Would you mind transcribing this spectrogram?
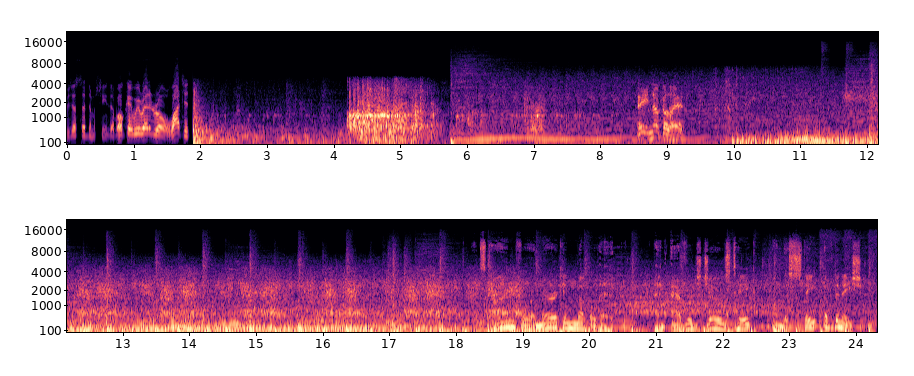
We just set the machines up. Okay, we're ready to roll. Watch it. Hey, knucklehead. It's time for American Knucklehead, an average Joe's take on the state of the nation.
